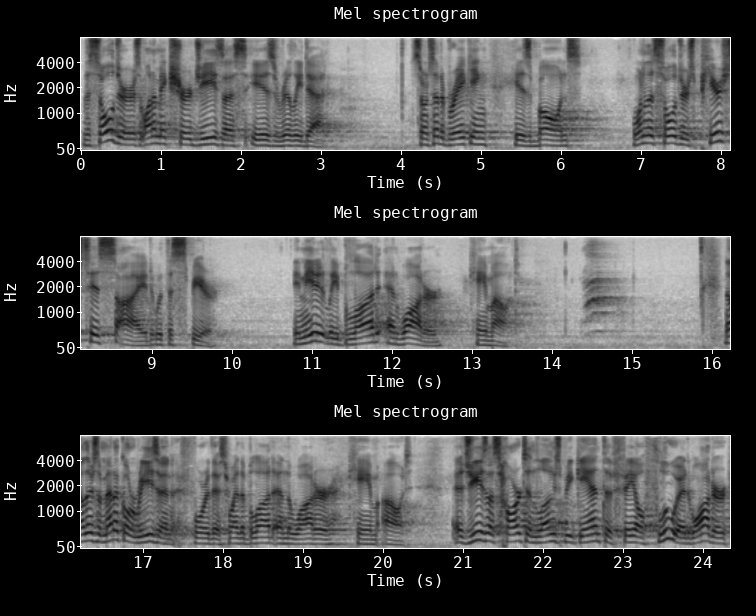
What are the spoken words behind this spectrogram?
The soldiers want to make sure Jesus is really dead. So instead of breaking his bones, one of the soldiers pierced his side with a spear. Immediately, blood and water came out. Now, there's a medical reason for this, why the blood and the water came out. As Jesus' heart and lungs began to fail, fluid, water,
